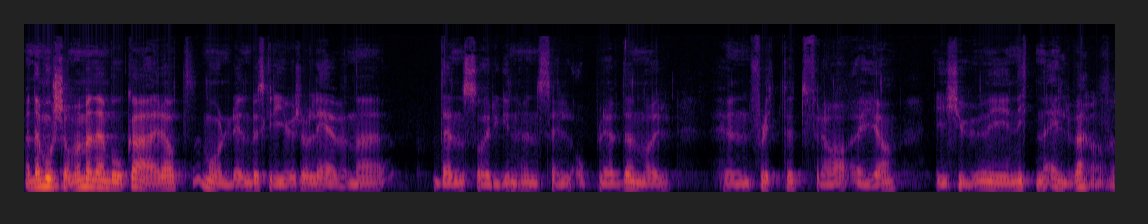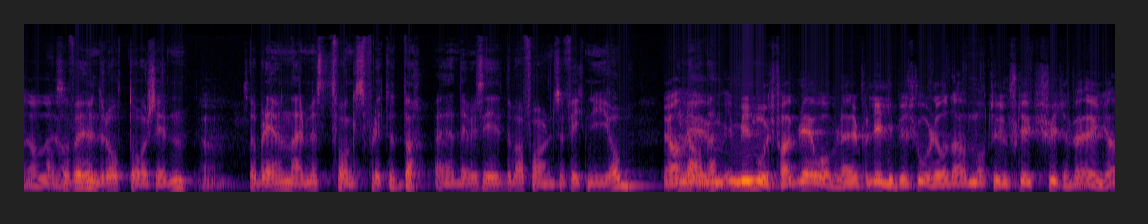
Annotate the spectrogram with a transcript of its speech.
Men det morsomme med den boka er at moren din beskriver så levende den sorgen hun selv opplevde når hun flyttet fra øya i, 20, i 1911. Ja, ja, ja. Altså for 108 år siden. Så ble hun nærmest tvangsflyttet. da. Eh, det, vil si, det var faren som fikk ny jobb. Ja, Min morfar ble overlærer på Lilleby skole, og da måtte hun flytte fra øya,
